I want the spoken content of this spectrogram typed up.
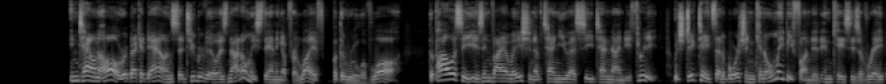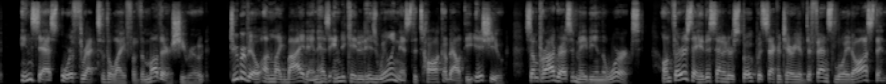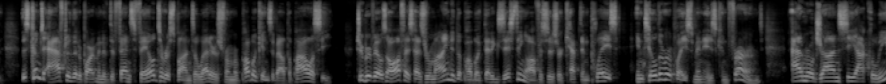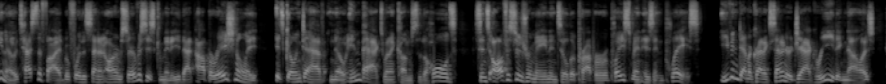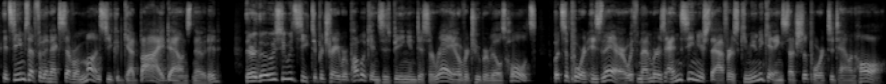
In Townhall, Rebecca Downs said Tuberville is not only standing up for life, but the rule of law. The policy is in violation of 10 USC 1093, which dictates that abortion can only be funded in cases of rape, incest, or threat to the life of the mother, she wrote. Tuberville, unlike Biden, has indicated his willingness to talk about the issue. Some progress may be in the works. On Thursday, the senator spoke with Secretary of Defense Lloyd Austin. This comes after the Department of Defense failed to respond to letters from Republicans about the policy. Tuberville's office has reminded the public that existing officers are kept in place until the replacement is confirmed. Admiral John C. Aquilino testified before the Senate Armed Services Committee that operationally it's going to have no impact when it comes to the holds, since officers remain until the proper replacement is in place. Even Democratic Senator Jack Reed acknowledged it seems that for the next several months you could get by, Downs noted. There are those who would seek to portray Republicans as being in disarray over Tuberville's holds, but support is there, with members and senior staffers communicating such support to Townhall.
